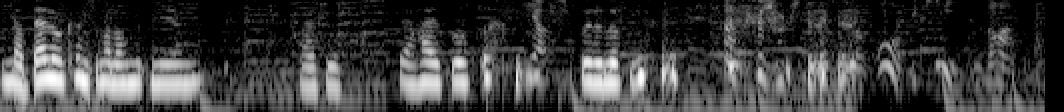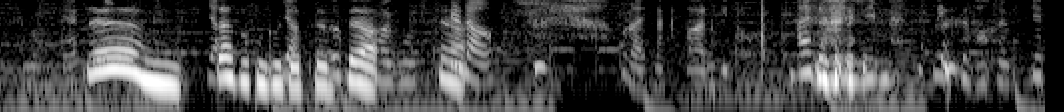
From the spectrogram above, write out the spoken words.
ein Labello könnt ihr immer noch mitnehmen, falls es sehr heiß ist. Ja. Spröde Lippen. Absolut. Oh, Bikini im Sommer. Stimmt, das ist ein guter ja, Tipp. Das ist ja. immer gut. Ja. Genau. Ohren geht auf. Also, meine Lieben, bis nächste Woche. Pfiat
